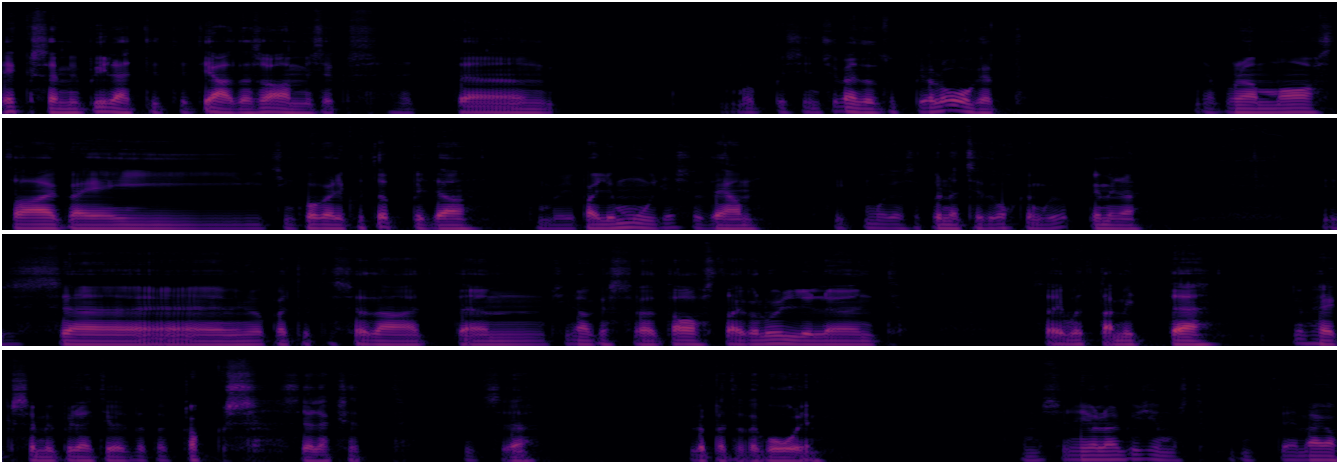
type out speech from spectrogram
eksamipiletite teadasaamiseks, et äh, ma õppisin süvendatud bioloogiat ja kuna ma aasta aega ei viitsinud korralikult õppida, mul oli palju muid asju teha, kõik muud asjad kõnetasid rohkem kui õppimine, siis äh, minu õpetaja ütles seda, et äh, sina, kes sa oled aasta aega lulli löönud, sa ei võta mitte ühe eksamipileti, vaid võtad kaks selleks, et üldse lõpetada kooli ma mõtlesin, ei ole küsimust, teeme ära.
